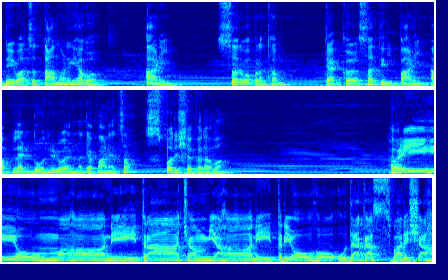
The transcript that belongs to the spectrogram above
देवाचं तामण घ्यावं आणि सर्वप्रथम त्या कळसातील पाणी आपल्या दोन्ही डोळ्यांना त्या पाण्याचा स्पर्श करावा. हरिः ॐ महानेत्राचम्यः नेत्र्योः उदकस्पर्शः।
